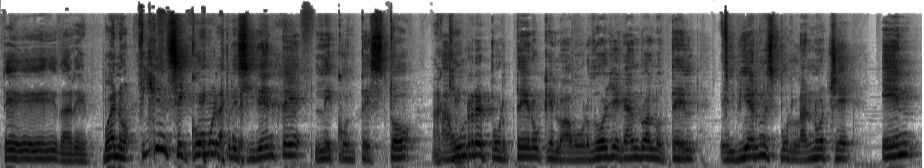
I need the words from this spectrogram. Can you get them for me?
te daré. Bueno, fíjense cómo el presidente le contestó a, quién? un reportero que lo abordó llegando al hotel el viernes por la noche en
